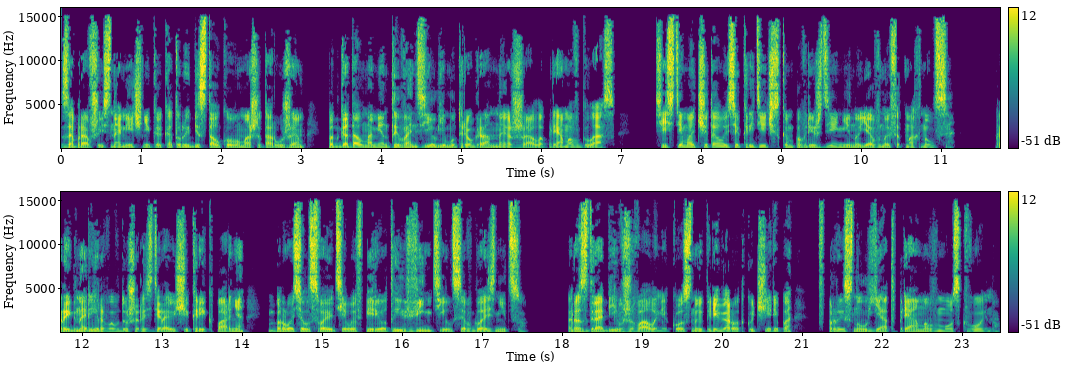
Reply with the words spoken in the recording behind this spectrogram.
Забравшись на мечника, который бестолково машет оружием, подгадал момент и вонзил ему трехгранное жало прямо в глаз. Система отчиталась о критическом повреждении, но я вновь отмахнулся. Проигнорировав душераздирающий крик парня, бросил свое тело вперед и ввинтился в глазницу. Раздробив жвалами костную перегородку черепа, впрыснул яд прямо в мозг воину.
